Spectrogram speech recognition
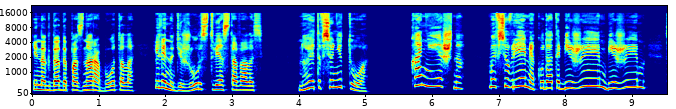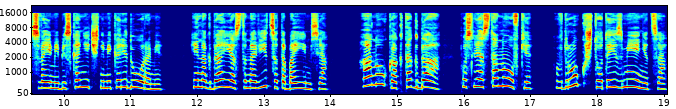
иногда допоздна работала или на дежурстве оставалась. Но это все не то». «Конечно. Мы все время куда-то бежим, бежим своими бесконечными коридорами. Иногда и остановиться-то боимся. А ну, как тогда, после остановки, вдруг что-то изменится,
